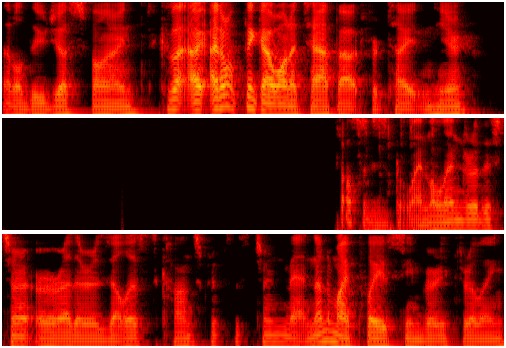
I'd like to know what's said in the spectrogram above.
That'll do just fine. Because I, I don't think I want to tap out for Titan here. Could also just Glen Elendra this turn, or rather Zealous Conscript this turn. Man, none of my plays seem very thrilling.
